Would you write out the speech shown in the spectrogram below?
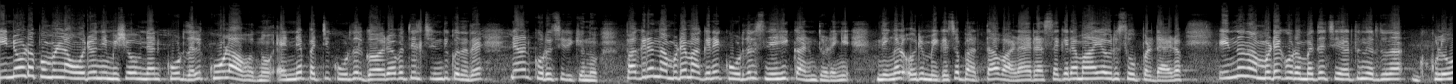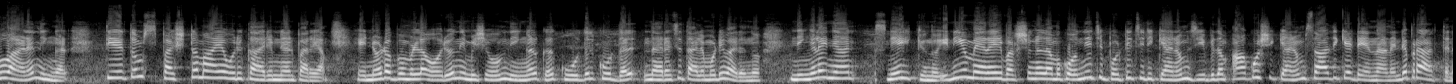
നിന്നോടൊപ്പമുള്ള ഓരോ നിമിഷവും ഞാൻ കൂടുതൽ കൂളാവുന്നു എന്നെപ്പറ്റി കൂടുതൽ ഗൗരവത്തിൽ ചിന്തിക്കുന്നത് ഞാൻ കുറിച്ചിരിക്കുന്നു. പകരം നമ്മുടെ മകനെ കൂടുതൽ സ്നേഹിക്കാനും തുടങ്ങി. നിങ്ങൾ ഒരു മികച്ച ഭർത്താവാണ് രസകരമായ ഒരു സൂപ്പർ ഡാഡ് ഇന്ന് നമ്മുടെ കുടുംബത്തെ ചേർത്ത് നിർത്തുന്ന ക്ലൂവാണ് നിങ്ങൾ. തീർത്തും സ്പഷ്ടമായ ഒരു കാര്യം ഞാൻ പറയാം. എന്നോടൊപ്പമുള്ള ഓരോ നിമിഷവും നിങ്ങൾക്ക് കൂടുതൽ കൂടുതൽ നരച്ച തലമുടി വരുന്നു. നിങ്ങളെ ഞാൻ സ്നേഹിക്കുന്നു. ഇനിയും ഏറെ വർഷങ്ങൾ നമുക്ക് ഒന്നിച്ച് പൊട്ടിച്ചിരിക്കാനും ജീവിതം ആഘോഷിക്കാനും സാധിക്കട്ടെ എന്നാണ് എന്റെ പ്രാർത്ഥന.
